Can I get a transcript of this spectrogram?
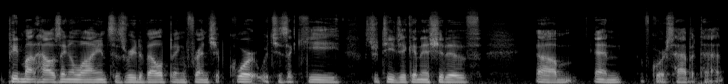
The Piedmont Housing Alliance is redeveloping Friendship Court, which is a key strategic initiative, um, and of course Habitat.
